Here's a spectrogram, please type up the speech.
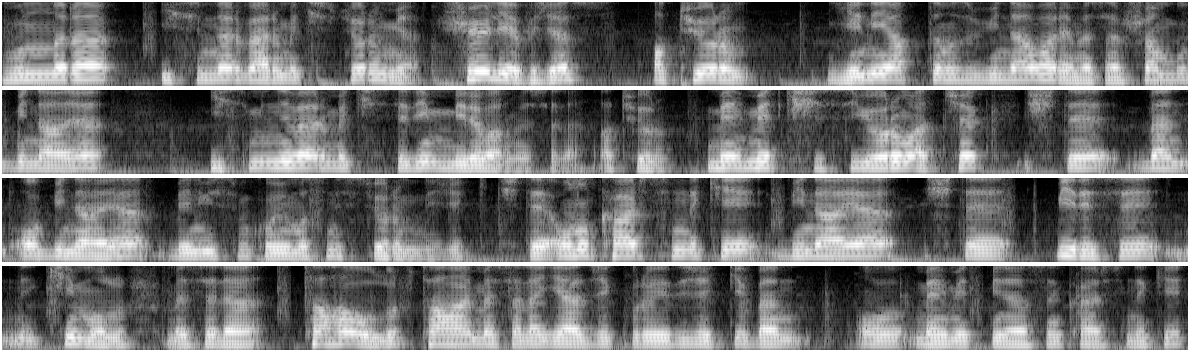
Bunlara isimler vermek istiyorum ya. Şöyle yapacağız. Atıyorum yeni yaptığımız bir bina var ya mesela şu an bu binaya ismini vermek istediğim biri var mesela atıyorum. Mehmet kişisi yorum atacak işte ben o binaya benim ismi koyulmasını istiyorum diyecek. İşte onun karşısındaki binaya işte birisi kim olur? Mesela Taha olur. Taha mesela gelecek buraya diyecek ki ben o Mehmet binasının karşısındaki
